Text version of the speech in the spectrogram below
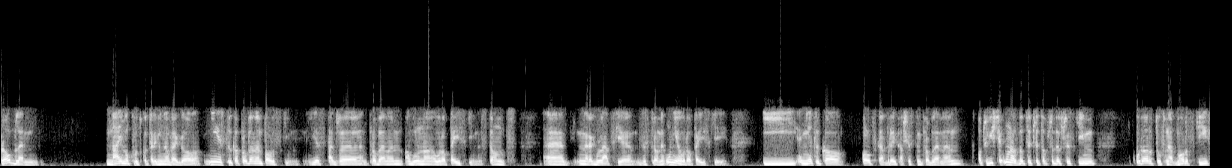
problem najmu krótkoterminowego nie jest tylko problemem polskim. Jest także problemem ogólnoeuropejskim. Stąd e, regulacje ze strony Unii Europejskiej. I nie tylko Polska bryka się z tym problemem. Oczywiście u nas dotyczy to przede wszystkim kurortów nadmorskich,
